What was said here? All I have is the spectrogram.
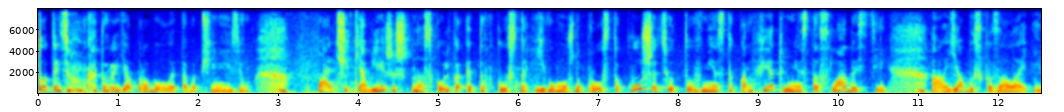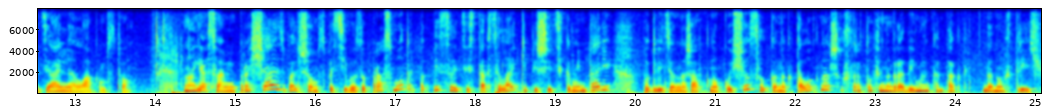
тот изюм, который я пробовала, это вообще не изюм. Пальчики оближешь, насколько это вкусно. Его можно просто кушать, вот вместо конфет, вместо сладостей, а, я бы сказала, идеальное лакомство. Но я с вами прощаюсь. Большое спасибо за просмотр. Подписывайтесь, ставьте лайки, пишите комментарии под видео, нажав кнопку еще. Ссылка на каталог наших сортов винограда и мои контакты. До новых встреч!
